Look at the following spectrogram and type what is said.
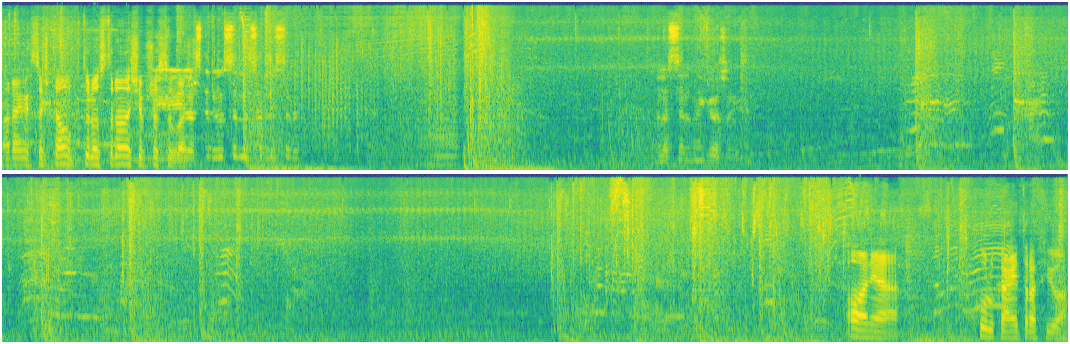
Marek, jak coś tą, w którą stronę się przesuwać. Lasery, lasery, lasery, lasery. Lasery najgorzej, nie? O nie. Kulka nie trafiła.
